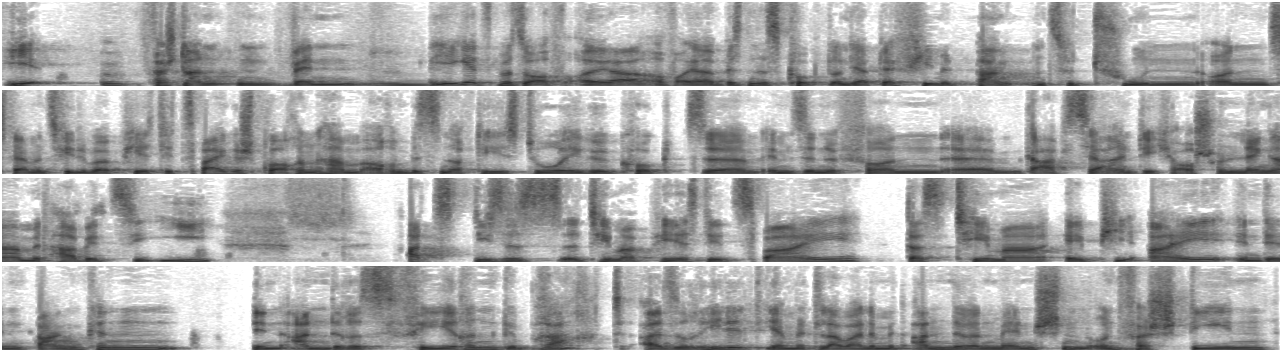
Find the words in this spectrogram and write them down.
Ihr, verstanden. Wenn ihr jetzt mal so auf euer, auf euer Business guckt und ihr habt ja viel mit Banken zu tun und wir haben jetzt viel über PSD2 gesprochen, haben auch ein bisschen auf die Historie geguckt, äh, im Sinne von, äh, gab es ja eigentlich auch schon länger mit HBCI. Hat dieses äh, Thema PSD2 das Thema API in den Banken in andere Sphären gebracht? Also redet ihr mittlerweile mit anderen Menschen und verstehen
